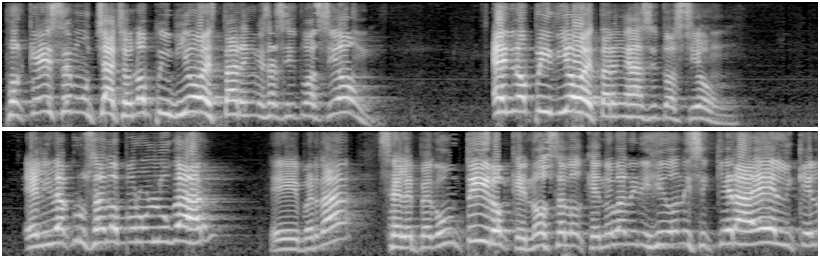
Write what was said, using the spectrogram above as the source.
porque ese muchacho no pidió estar en esa situación. Él no pidió estar en esa situación. Él iba cruzando por un lugar, eh, ¿verdad? Se le pegó un tiro que no, se lo, que no iba dirigido ni siquiera a él y que él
